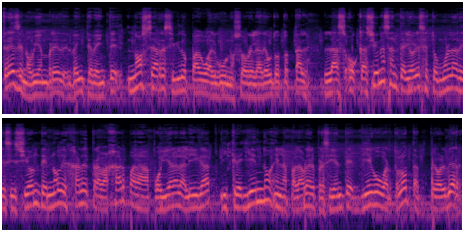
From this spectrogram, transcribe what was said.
3 de noviembre del 2020, no se ha recibido pago alguno sobre la deuda total. Las ocasiones anteriores se tomó la decisión de no dejar de trabajar para apoyar a la liga y creyendo en la palabra del presidente Diego Bartolota, pero al ver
